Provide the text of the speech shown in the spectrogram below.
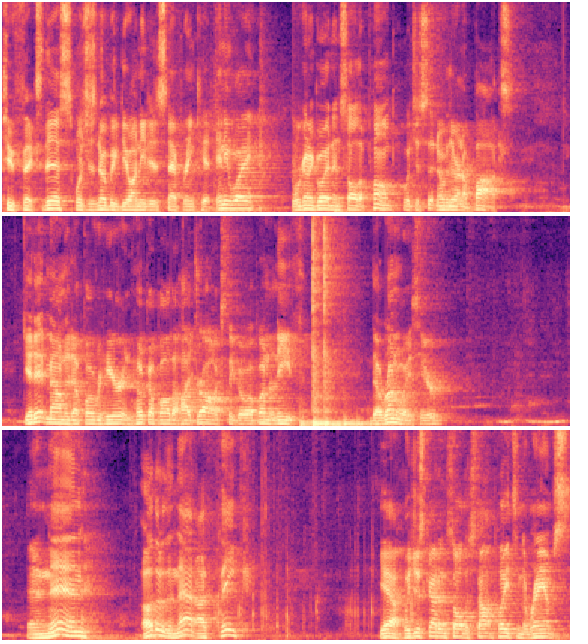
to fix this, which is no big deal. I needed a snap ring kit anyway. We're gonna go ahead and install the pump, which is sitting over there in a box get it mounted up over here and hook up all the hydraulics that go up underneath the runways here. And then, other than that, I think, yeah, we just got to install the stop plates and the ramps,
